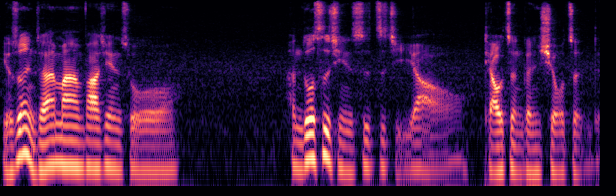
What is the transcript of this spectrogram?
有时候你才会慢慢发现说，很多事情是自己要调整跟修正的。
